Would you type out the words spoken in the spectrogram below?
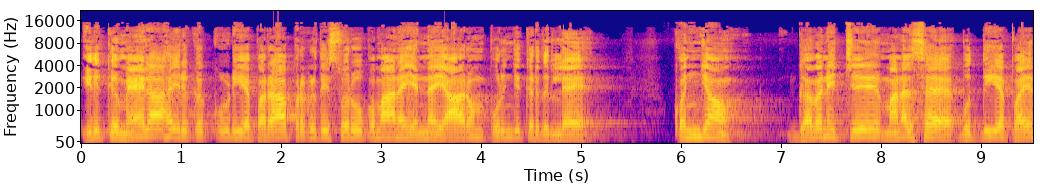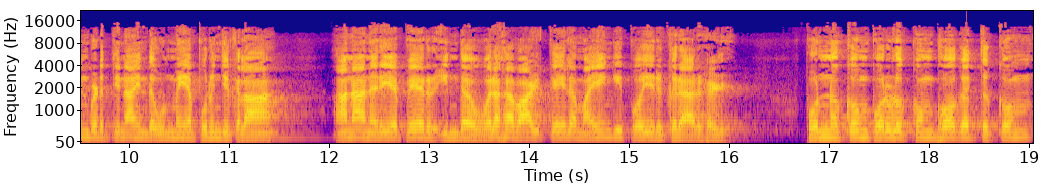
இதுக்கு மேலாக இருக்கக்கூடிய பராப்பிரகிருதி ஸ்வரூபமான என்னை யாரும் புரிஞ்சுக்கிறது இல்லை கொஞ்சம் கவனித்து மனசை புத்தியை பயன்படுத்தினா இந்த உண்மையை புரிஞ்சுக்கலாம். ஆனால் நிறைய பேர் இந்த உலக வாழ்க்கையில் மயங்கி போயிருக்கிறார்கள். பொண்ணுக்கும் பொருளுக்கும் போகத்துக்கும்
